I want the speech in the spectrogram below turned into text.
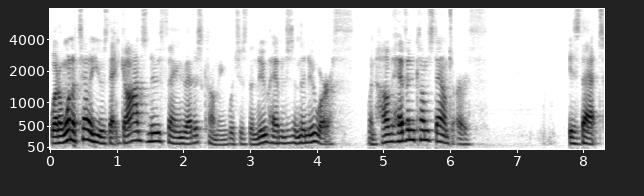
What I want to tell you is that God's new thing that is coming, which is the new heavens and the new earth, when heaven comes down to earth, is that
